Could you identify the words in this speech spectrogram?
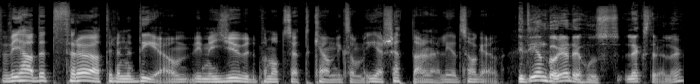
för vi hade ett frö till en idé om vi med ljud på något sätt kan liksom ersätta den här ledsagaren. Idén började hos Lexter, eller?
